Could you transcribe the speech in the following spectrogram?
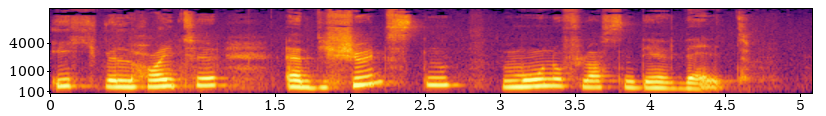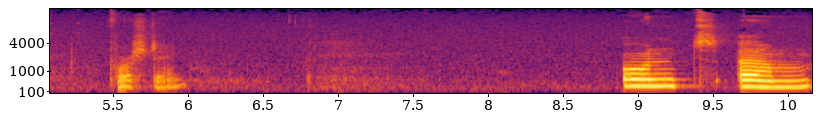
ich will heute ähm, die schönsten Monoflossen der Welt vorstellen. Und ähm,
